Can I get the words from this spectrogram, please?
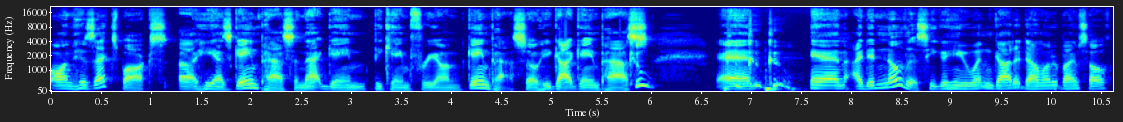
on his Xbox uh, he has Game Pass, and that game became free on Game Pass. So he got Game Pass. Cool and cool. and I didn't know this. He he went and got it downloaded by himself.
